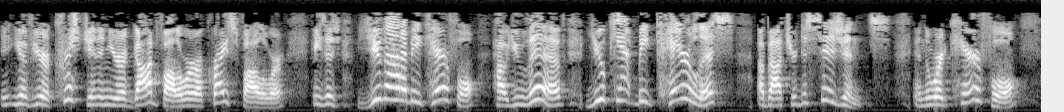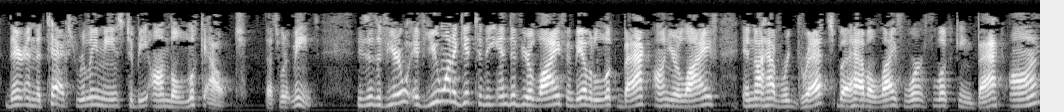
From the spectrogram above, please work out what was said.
if you're a Christian and you're a God follower or a Christ follower, he says, you got to be careful how you live. You can't be careless about your decisions. And the word careful there in the text really means to be on the lookout. That's what it means. He says, if, you're, if you want to get to the end of your life and be able to look back on your life and not have regrets, but have a life worth looking back on,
